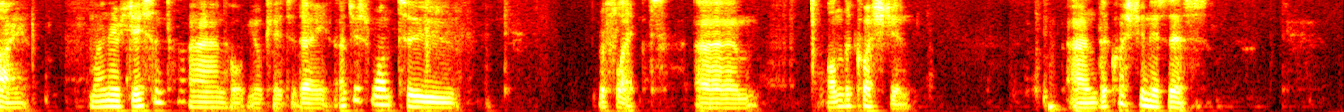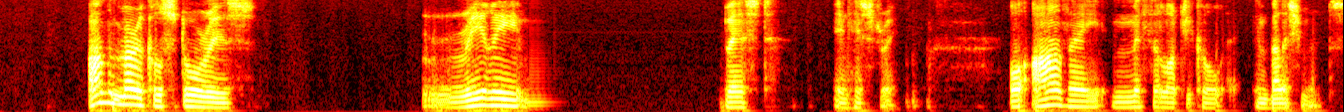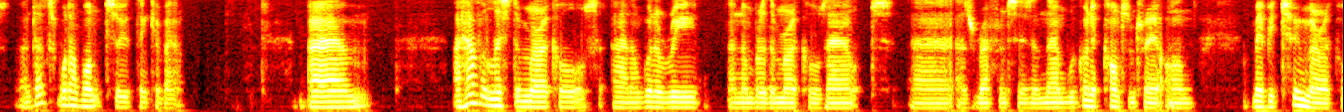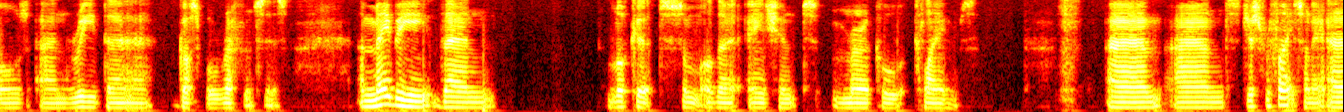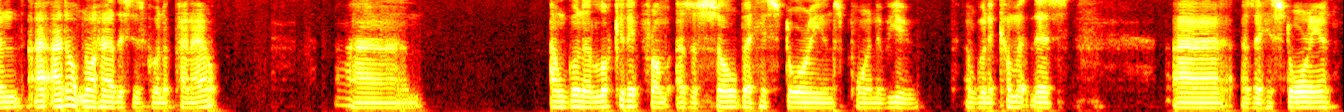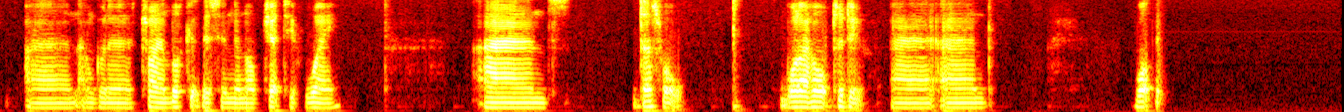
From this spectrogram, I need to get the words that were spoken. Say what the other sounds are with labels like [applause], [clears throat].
Hi, my name is Jason and hope you're okay today. I just want to reflect um, on the question and the question is this Are the miracle stories really based in history or are they mythological embellishments? And that's what I want to think about. Um, I have a list of miracles and I'm going to read a number of the miracles out uh, as references and then we're going to concentrate on maybe two miracles and read their gospel references. And maybe then look at some other ancient miracle claims. Um, and just reflect on it. And I, I, don't know how this is going to pan out. Um, I'm going to look at it from as a sober historian's point of view. I'm going to come at this uh, as a historian and I'm going to try and look at this in an objective way. And that's what what I hope to do uh, and what the,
